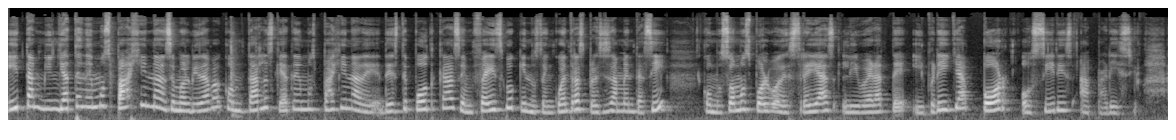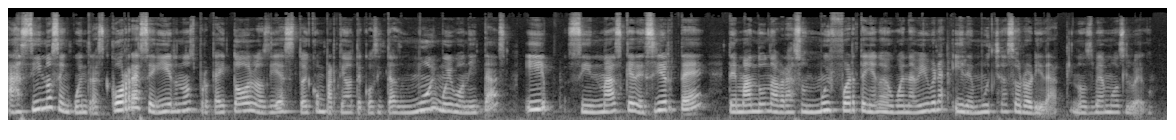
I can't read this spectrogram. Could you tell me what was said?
Y también ya tenemos página, se me olvidaba contarles que ya tenemos página de, de, este podcast en Facebook y nos encuentras precisamente así, como Somos Polvo de Estrellas, Libérate y Brilla por Osiris Aparicio. Así nos encuentras, corre a seguirnos porque ahí todos los días estoy compartiéndote cositas muy muy bonitas y sin más que decirte, te mando un abrazo muy fuerte lleno de buena vibra y de mucha sororidad. Nos vemos luego.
